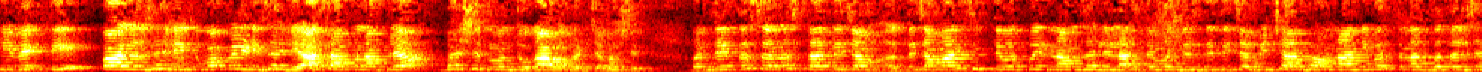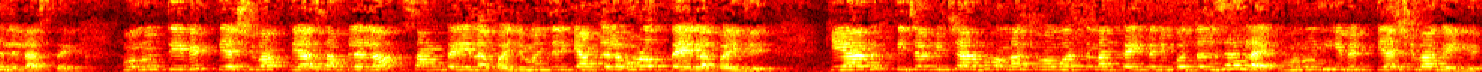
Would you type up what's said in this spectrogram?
ही व्यक्ती पागल झाली किंवा वेडी झाली असं आपण आपल्या भाषेत म्हणतो गावाकडच्या भाषेत. पण ते तसं नसतं. त्याच्या त्याच्या मानसिकतेवर परिणाम झालेला असते म्हणजेच की तिच्या विचार भावना आणि वर्तनात बदल झालेला असते म्हणून ती व्यक्ती अशी वागते असं आपल्याला सांगता यायला पाहिजे. म्हणजे की आपल्याला ओळखता यायला पाहिजे. की या व्यक्तीच्या विचार भावना किंवा वर्तनात काहीतरी बदल झालाय म्हणून ही व्यक्ती अशी वागायली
